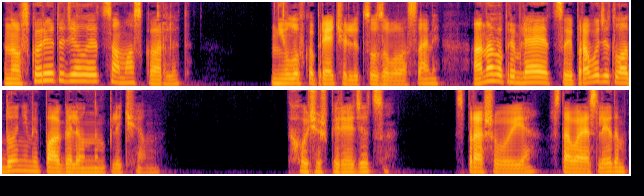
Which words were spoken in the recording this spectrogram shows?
Но вскоре это делает сама Скарлетт. Неловко пряча лицо за волосами, она выпрямляется и проводит ладонями по оголенным плечам. «Хочешь переодеться?» — спрашиваю я, вставая следом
